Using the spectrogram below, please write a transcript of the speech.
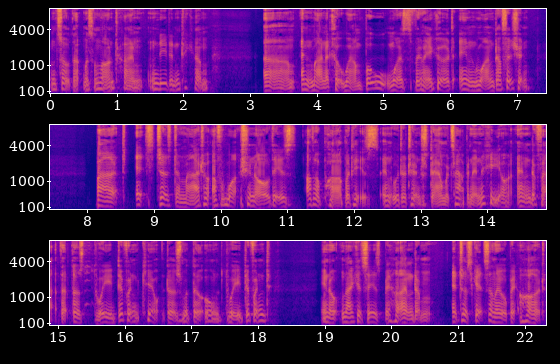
and so that was a long time needing to come. Um, and Monica Rambeau was very good in WandaVision. But it's just a matter of watching all these other properties in order to understand what's happening here and the fact that there's three different characters with their own three different, you know, legacies behind them. It just gets a little bit hard.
